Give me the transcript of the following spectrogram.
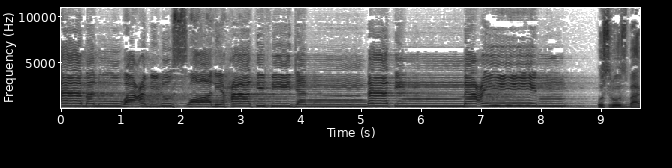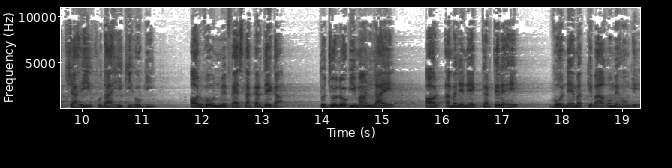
آمنوا وعملوا الصالحات في جنات النعيم. اس روز بادشاہی خدا ہی کی ہوگی اور وہ ان میں فیصلہ کر دے گا۔ تو جو لوگ ایمان لائے اور عمل نیک کرتے رہے، وہ نعمت کے باغوں میں ہوں گے۔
